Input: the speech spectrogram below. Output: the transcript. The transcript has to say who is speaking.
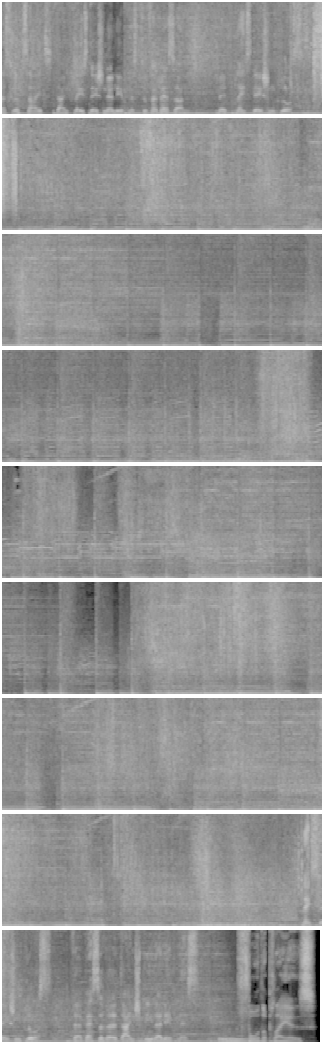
Speaker 1: Es wird Zeit, dein PlayStation-Erlebnis zu verbessern. Mit PlayStation Plus. PlayStation Plus. Verbessere dein Spielerlebnis.
Speaker 2: For the players.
